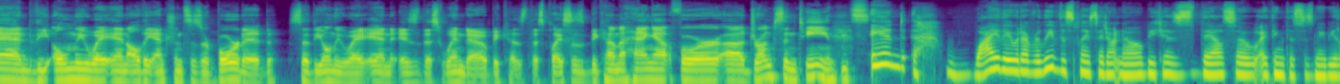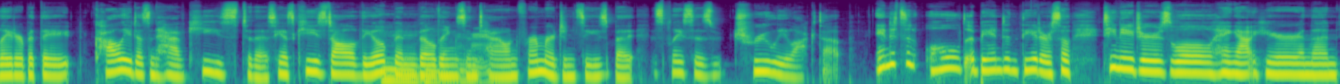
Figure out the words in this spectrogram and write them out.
And the only way in, all the entrances are boarded. So the only way in is this window because this place has become a hangout for uh, drunks and teens. And uh, why they would ever leave this place, I don't know, because they also, I think this is maybe later, but they, Collie doesn't have keys to this. He has keys to all of the open Mhm, buildings in mhm. town for emergencies, but this place is truly locked up. And it's an old abandoned theater. So teenagers will hang out here, and then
